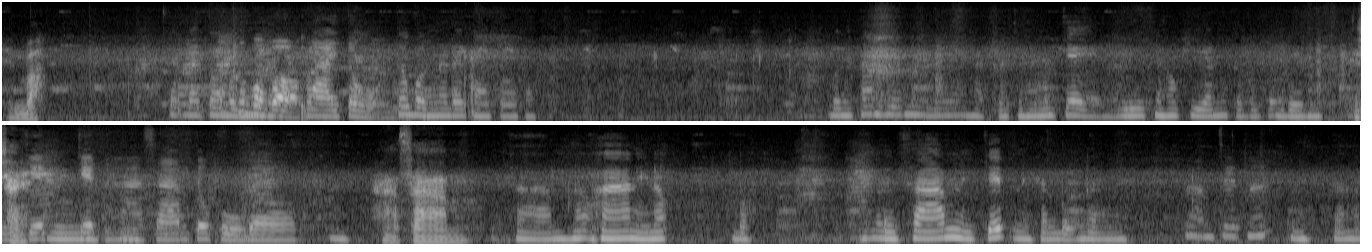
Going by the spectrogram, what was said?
เห็นบ่จากได้ตัวก็เบิ่งบ่บอกลายโตตัวเบิ่งนั่นได้ของตัวค่ะเบิ่งตามเห็นนี่เลยค่ะก็จะให้มันแจ้งหรือให้เขาเขียนก็บ่ต้องเด่นไม่ใช่เจ็ดเจ็ดหาสามตัวผูบอกหาสามสามเนาะห้านี่เนาะบอกเลยสามนี่เจ็ดนี่คันเบิ่งทางนี้สามเจ็ดนะนี่สาม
